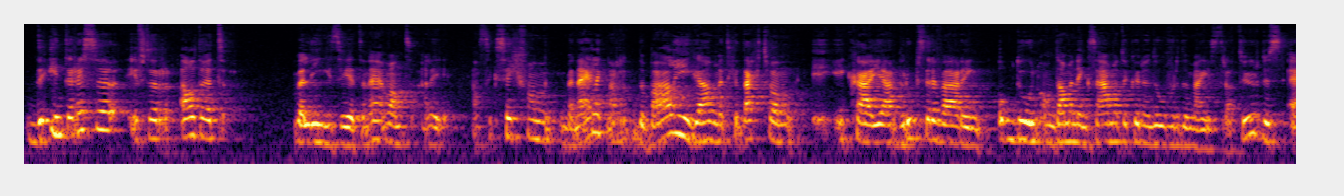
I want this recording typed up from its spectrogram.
de interesse heeft er altijd wel in gezeten. Hè? Want allee, als ik zeg van, ik ben eigenlijk naar de balie gegaan met gedacht van, ik ga een jaar beroepservaring opdoen om dan mijn examen te kunnen doen voor de magistratuur. Dus eh,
